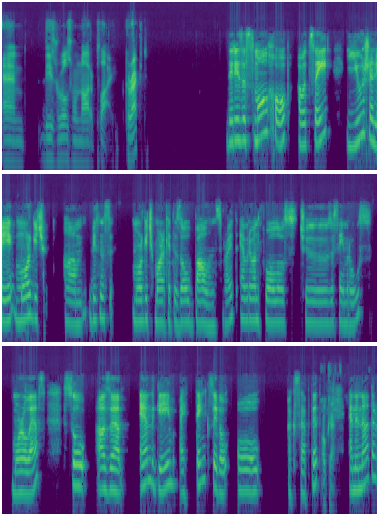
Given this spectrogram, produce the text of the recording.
and these rules will not apply. Correct? There is a small hope, I would say. Usually, mortgage um, business mortgage market is all balanced, right? Everyone follows to the same rules, more or less. So as a end game, I think they will all accept it. Okay. And another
